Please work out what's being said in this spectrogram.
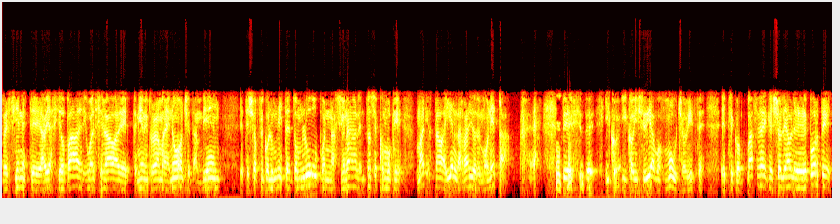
recién este, había sido padre, igual llegaba de, tenía mi programa de noche también, este, yo fui columnista de Tom Lupo en Nacional, entonces como que Mario estaba ahí en la radio de Moneta, y, y, coincidíamos mucho, ¿viste? Este, con, más allá de que yo le hable de deporte,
